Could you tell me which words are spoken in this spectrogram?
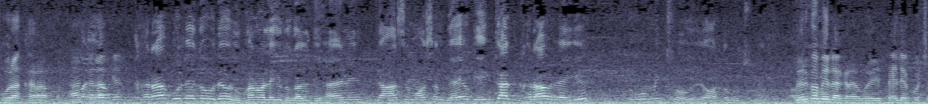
पूरा खराब था। खराब मतलब खराब बोले तो उधर दुकान वाले की तो गलती है नहीं जहाँ से मौसम गए एक आध खराब रहेगी वो मिक्स हो गई और तो कुछ नहीं। मेरे को भी लग रहा है वही पहले कुछ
